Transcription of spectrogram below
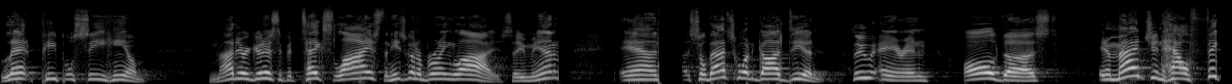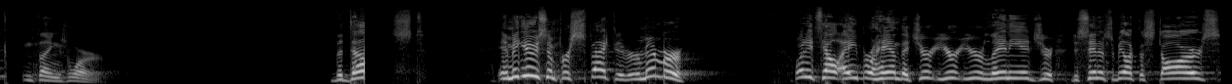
let people see Him. And my dear goodness, if it takes lies, then He's going to bring lies. Amen? And uh, so that's what God did through Aaron, all dust. And imagine how thick things were. The dust. And let me give you some perspective. Remember, what did he tell Abraham that your, your, your lineage, your descendants will be like the stars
